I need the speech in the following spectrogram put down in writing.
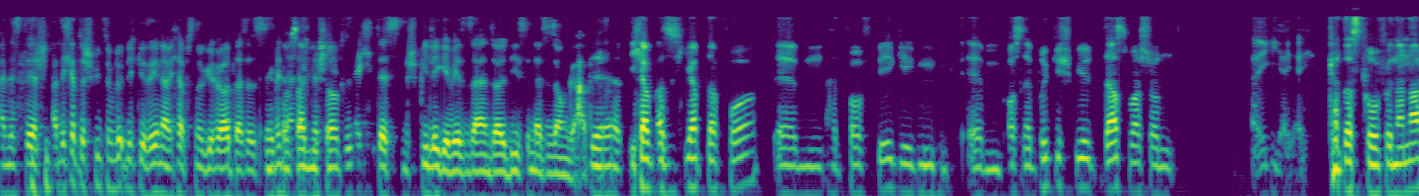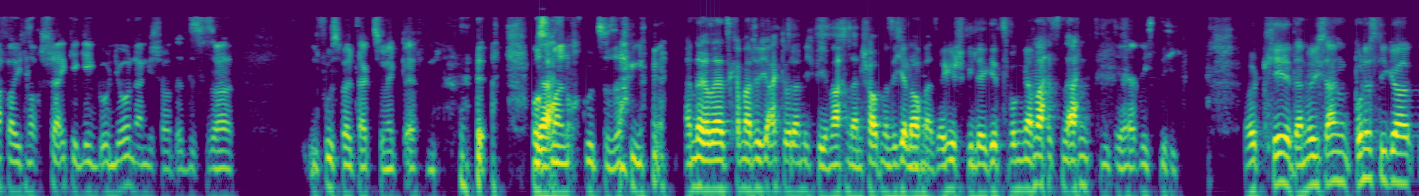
eines der, also ich habe das Spiel zum Glück nicht gesehen, aber ich habe es nur gehört, dass es mit eines der schlechtesten Spiele gewesen sein soll, die es in der Saison gab. Ja, ich habe also ich habe davor ähm, hat VfB gegen ähm, Osnabrück gespielt. Das war schon ei, ei, ei, Katastrophe. Und danach habe ich noch Schalke gegen Union angeschaut. Das war ein Fußballtag zu Macbeffen. Muss ja. man noch gut zu sagen. Andererseits kann man natürlich aktuell nicht viel machen, dann schaut man sich ja auch mal solche Spiele gezwungenermaßen an. Ja, richtig. Okay, dann würde ich sagen, Bundesliga,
